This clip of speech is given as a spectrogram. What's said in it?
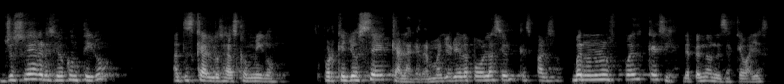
yo soy agresivo contigo antes que lo seas conmigo, porque yo sé que a la gran mayoría de la población que es falso. Bueno, no puede que sí, depende de donde sea que vayas.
